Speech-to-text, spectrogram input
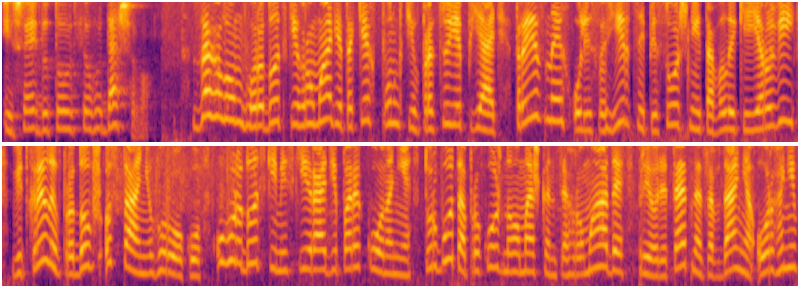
і ще й до того всього дешево. Загалом в Городоцькій громаді таких пунктів працює п'ять. Три з них у Лісогірці, Пісочній та Великій Яровій відкрили впродовж останнього року. У Городоцькій міській раді переконані, турбота про кожного мешканця громади пріоритетне завдання органів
